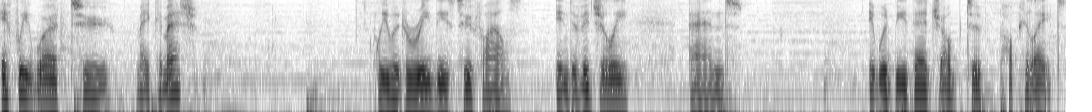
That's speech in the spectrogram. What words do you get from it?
if we were to make a mesh, we would read these two files individually and it would be their job to populate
